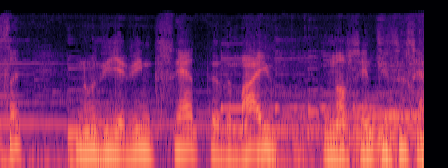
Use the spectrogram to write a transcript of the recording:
França no dia 27 de maio de 1917.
